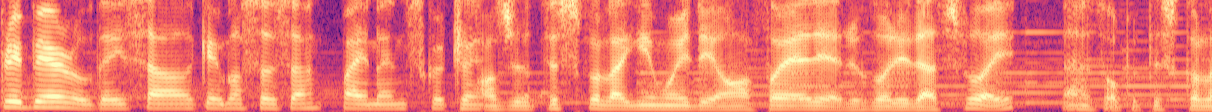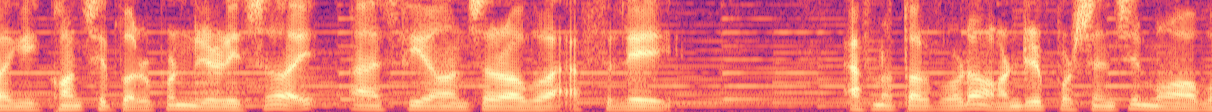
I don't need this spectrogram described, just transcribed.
प्रिपेयर हुँदैछ के कस्तो छ फाइनेन्सको ट्रेन हजुर त्यसको लागि मैले तयारीहरू गरिरहेको छु है। अब त्यसको लागि कन्सेप्टहरू पनि रेडी छ है। त्यो अनुसार अब आफूले आफ्नो तर्फबाट हन्ड्रेड पर्सेन्ट चाहिँ म अब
